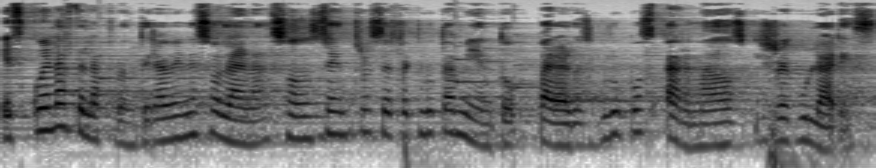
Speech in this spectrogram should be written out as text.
Escuelas de la frontera venezolana son centros de reclutamiento para los grupos armados irregulares.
